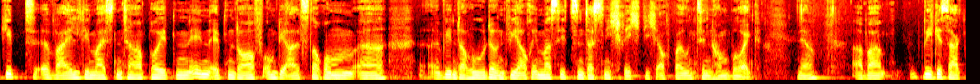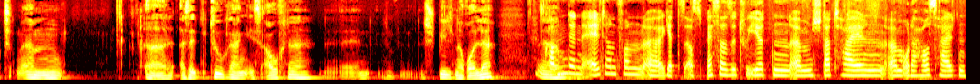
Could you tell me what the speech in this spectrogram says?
gibt, weil die meisten Therapeuten in Eppendorf um die Alster rum, äh, Winterhude und wie auch immer sitzen. Das nicht richtig, auch bei uns in Hamburg. Ja, aber wie gesagt, ähm, äh, also Zugang ist auch eine, äh, spielt eine Rolle. Kommen denn Eltern von äh, jetzt aus besser situierten ähm, Stadtteilen ähm, oder Haushalten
